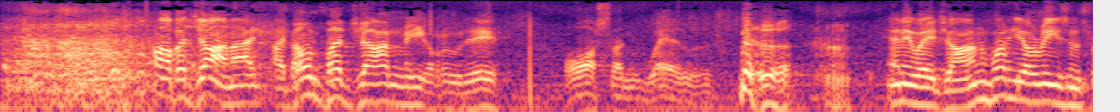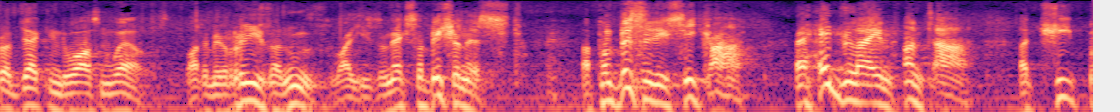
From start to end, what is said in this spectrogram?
Oh, but, John, I, I don't... but John me, Rudy. Orson Welles. Anyway, John, what are your reasons for objecting to Orson Welles? What are my reasons? Why, he's an exhibitionist, a publicity seeker, a headline hunter, a cheap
